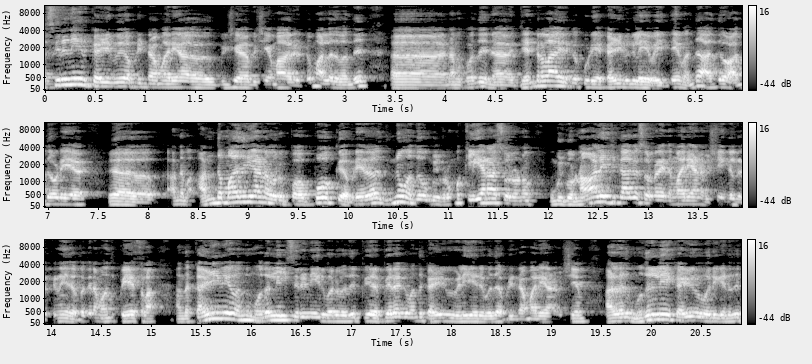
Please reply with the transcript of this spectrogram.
சிறுநீர் கழிவு அப்படின்ற மாதிரியான விஷய விஷயமாக இருக்கட்டும் அல்லது வந்து நமக்கு வந்து ஜென்ரலா இருக்கக்கூடிய கழிவுகளை வைத்தே வந்து அது அதோடைய அந்த அந்த மாதிரியான ஒரு போக்கு அப்படி ஏதாவது இன்னும் வந்து உங்களுக்கு ரொம்ப கிளியரா சொல்லணும் உங்களுக்கு ஒரு நாலேஜுக்காக சொல்ற இந்த மாதிரியான விஷயங்கள் இருக்குன்னு இதை பத்தி நம்ம வந்து பேசலாம். அந்த கழிவே வந்து முதலில் சிறுநீர் வருவது பிறகு வந்து கழிவு வெளியேறுவது அப்படின்ற மாதிரியான விஷயம் அல்லது முதலிலே கழிவு வருகிறது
